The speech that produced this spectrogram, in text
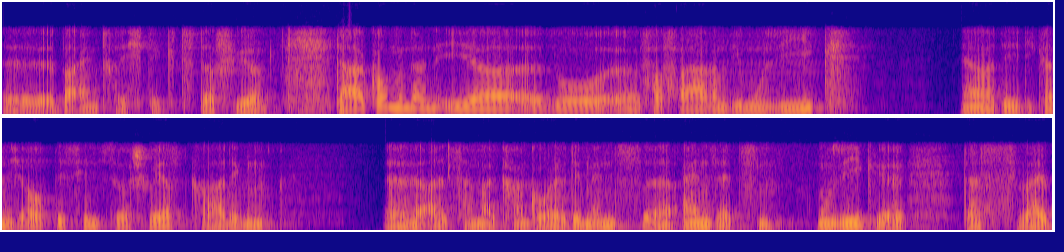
äh, beeinträchtigt dafür. Da kommen dann eher äh, so äh, Verfahren wie Musik, ja, die, die kann ich auch bis hin zur schwerstgradigen äh, Alzheimer-Erkrankung oder Demenz äh, einsetzen. Musik, das, weil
